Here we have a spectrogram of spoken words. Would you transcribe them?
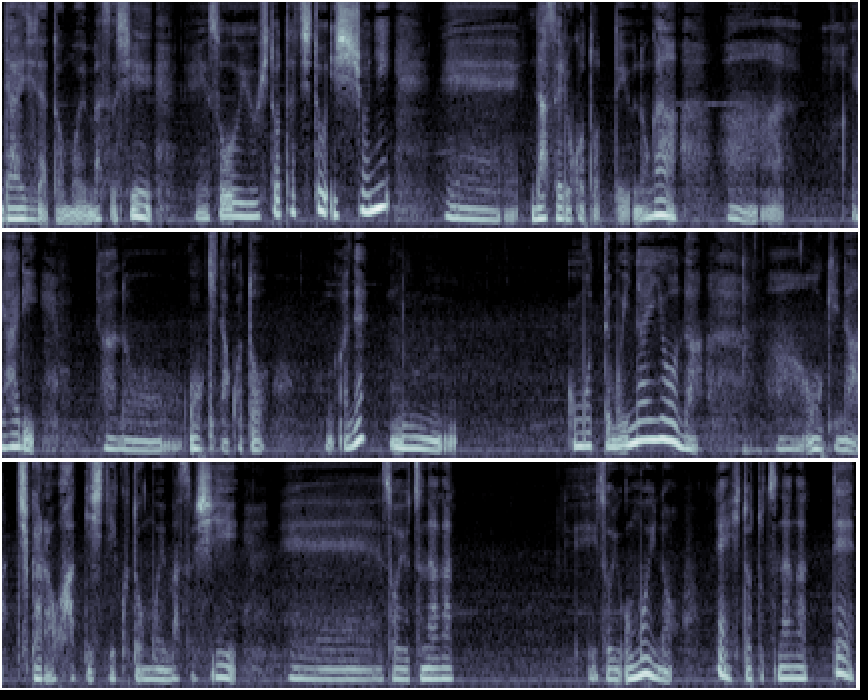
大事だと思いますし、え、そういう人たちと一緒に、えー、なせることっていうのがやはり、あの大きなことがね、うん、思ってもいないような大きな力を発揮していくと思いますし、えー、そういうつながそういう思いの、ね、人とつながって、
